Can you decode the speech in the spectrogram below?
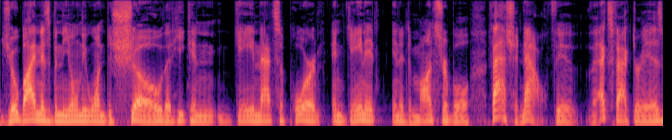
Joe Biden has been the only one to show that he can gain that support and gain it in a demonstrable fashion. Now, the, the X factor is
